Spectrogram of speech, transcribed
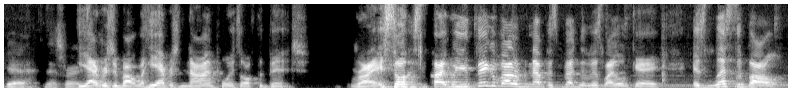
Yeah, that's right. He averaged about like he averaged nine points off the bench, right? So it's like when you think about it from that perspective, it's like okay, it's less about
